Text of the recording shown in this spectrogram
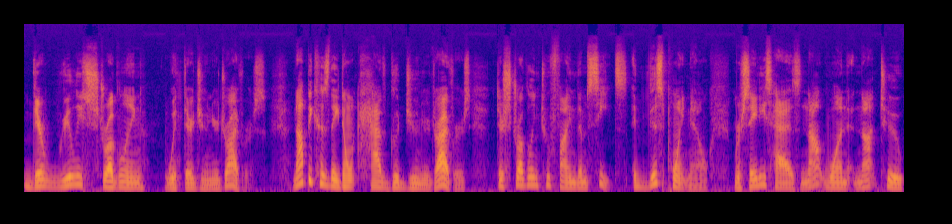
they're really struggling with their junior drivers. Not because they don't have good junior drivers, they're struggling to find them seats. At this point now, Mercedes has not one, not two,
